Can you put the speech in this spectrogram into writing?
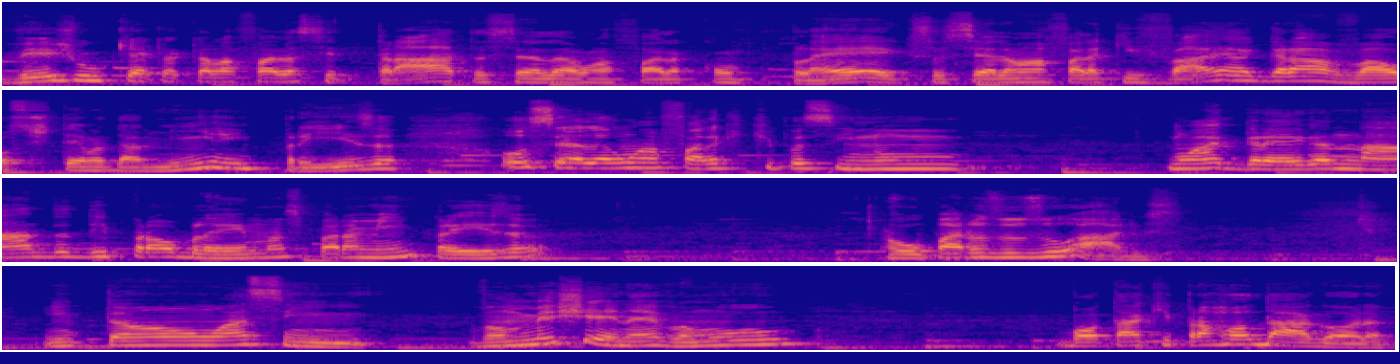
vejo o que é que aquela falha se trata, se ela é uma falha complexa, se ela é uma falha que vai agravar o sistema da minha empresa, ou se ela é uma falha que tipo assim não não agrega nada de problemas para a minha empresa ou para os usuários. Então, assim, vamos mexer, né? Vamos botar aqui para rodar agora.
